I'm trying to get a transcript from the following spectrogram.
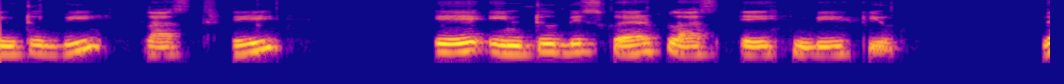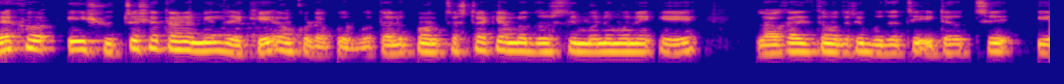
into b plus three a into b square plus a b cube দেখো, এই সূত্রের সাথে আমরা মিল রেখে অঙ্কটা করব। তাহলে পঞ্চাশটাকে আমরা ধরছি মনে মনে এ লাল কালি তোমাদেরকে বোঝাচ্ছি এটা হচ্ছে এ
